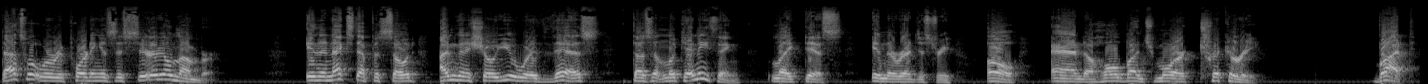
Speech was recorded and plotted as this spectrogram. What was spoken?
That's what we're reporting as the serial number. In the next episode, I'm going to show you where this doesn't look anything like this in the registry. Oh, and a whole bunch more trickery. But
